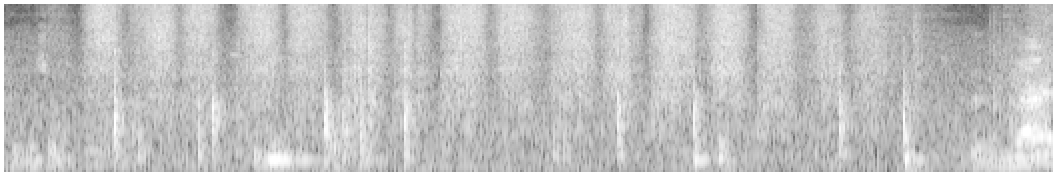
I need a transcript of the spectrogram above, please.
Hindi na siya Tingin. Ganyan.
